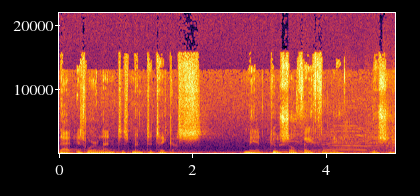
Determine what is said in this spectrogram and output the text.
That is where Lent is meant to take us. May it do so faithfully this year.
